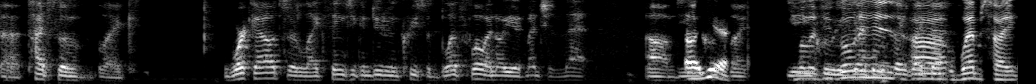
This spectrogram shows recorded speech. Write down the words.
uh, types of like workouts or like things you can do to increase the blood flow? I know you had mentioned that. Um, do you Uh, include like you well, if you go to his things uh, website.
